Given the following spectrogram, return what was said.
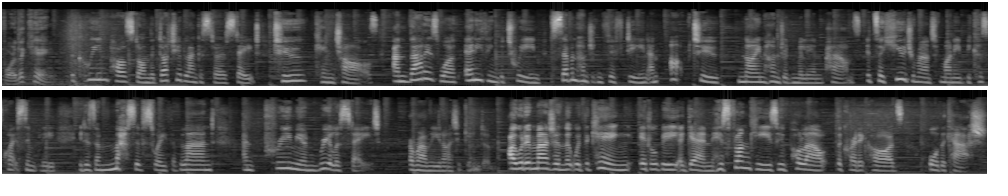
for the King. The Queen passed on the Duchy of Lancaster estate to King Charles, and that is worth anything between 715 and up to 900 million pounds. It's a huge amount of money because, quite simply, it is a massive swathe of land and premium real estate around the United Kingdom. I would imagine that with the king, it'll be again his flunkies who pull out the credit cards or the cash.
